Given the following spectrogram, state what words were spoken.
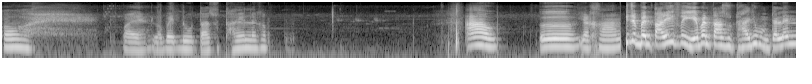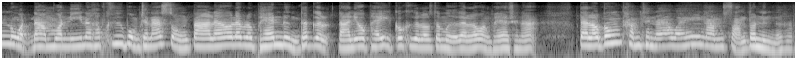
โอ้ย ไป เราไปดูตาสุดท้ายเลยครับ อ้าว เออ อย่าค้างนี่จะเป็นตาที่สี่เป็นตาสุดท้ายที่ผมจะเล่นหนวดดำวันนี้นะครับ คือผมชนะสองตาแล้วแล้วเราแพ้หนึ่งถ้าเกิดตาเดียวแพ้อีกก็คือเราเสมอกันระหว่างแพ้กับชนะ แต่เราต้องทำชนะไว้ให้นำสามต่อหนึ่งนะครับ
